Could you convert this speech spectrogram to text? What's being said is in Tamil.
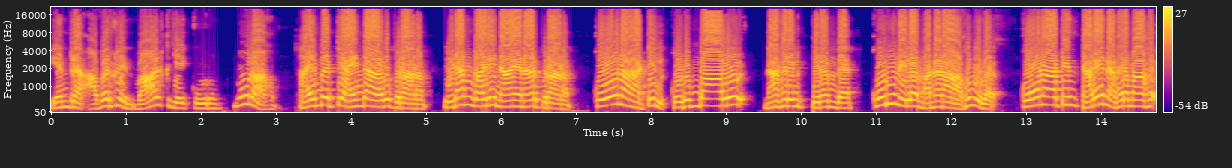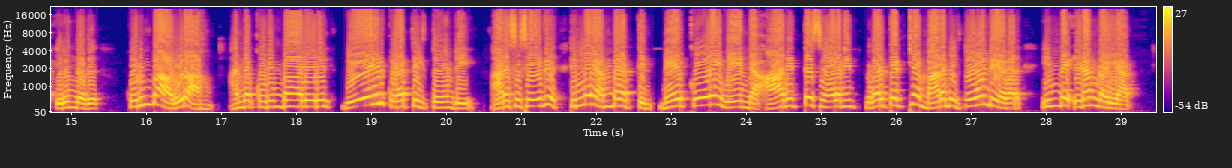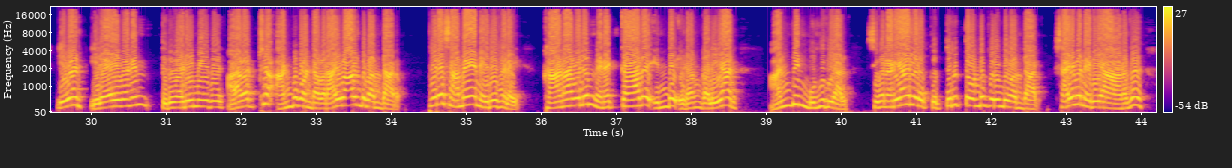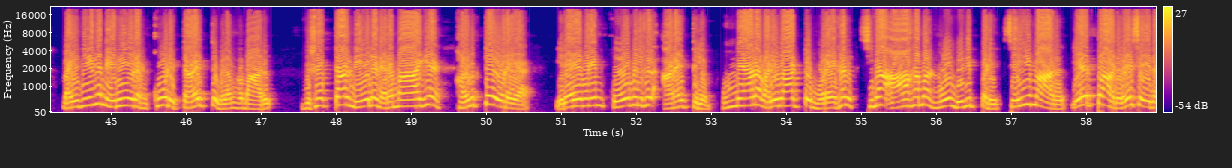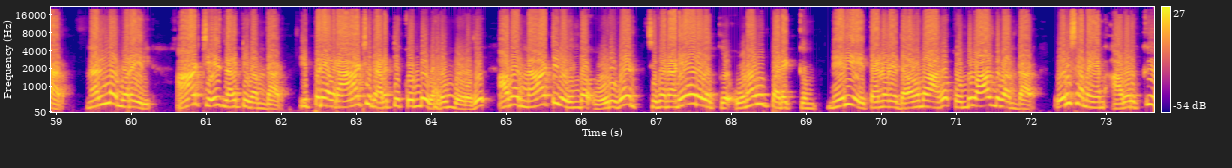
என்ற அவர்களின் வாழ்க்கையை கூறும் நூலாகும். ஐம்பத்தி ஐந்தாவது புராணம். இடங்களி நாயனார் புராணம். கோநாட்டில் கொடும்பாலூர் நகரில் பிறந்த குறுநில மன்னனாகும் இவர். கோநாட்டின் தலைநகரமாக இருந்தது கொடும்பாலூர் ஆகும். அந்த கொடும்பாலூரில் வேளிர் குளத்தில் தோன்றி அரசு செய்து தில்லை அம்பலத்தின் மேற்கூரை வேந்த ஆதித்த சோழனின் புகழ்பெற்ற மரபில் தோன்றியவர் இந்த இடங்களியார். இவர் இறைவனின் திருவடி மீது அளவற்ற அன்பு கொண்டவராய் வாழ்ந்து வந்தார். பிற சமய நெறிகளை கனவிலும் நினைக்காத இந்த இடங்களியார் அன்பின் மிகுதியால் சிவனடியார்களுக்கு திருத்தொண்டு புரிந்து வந்தார். சைவ நெறியானது வைதீக நெறியுடன் கூடி தலைத்து விளங்குமாறு விஷத்தால் நீல நிறமாகிய கழுத்தை உடைய இறைவனின் கோவில்கள் அனைத்திலும் உண்மையான வழிபாட்டு முறைகள் சிவ ஆகம நூல் விதிப்படி செய்யுமாறு ஏற்பாடுகளை செய்தார். நல்ல முறையில் ஆட்சியை நடத்தி வந்தார். இப்படி அவர் ஆட்சி நடத்தி கொண்டு வரும்பொழுது அவர் நாட்டில் இருந்த ஒருவர் சிவனடியார்களுக்கு உணவு படைக்கும் நெறியை தன்னுடைய தவமாக கொண்டு வாழ்ந்து வந்தார். ஒரு சமயம் அவருக்கு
